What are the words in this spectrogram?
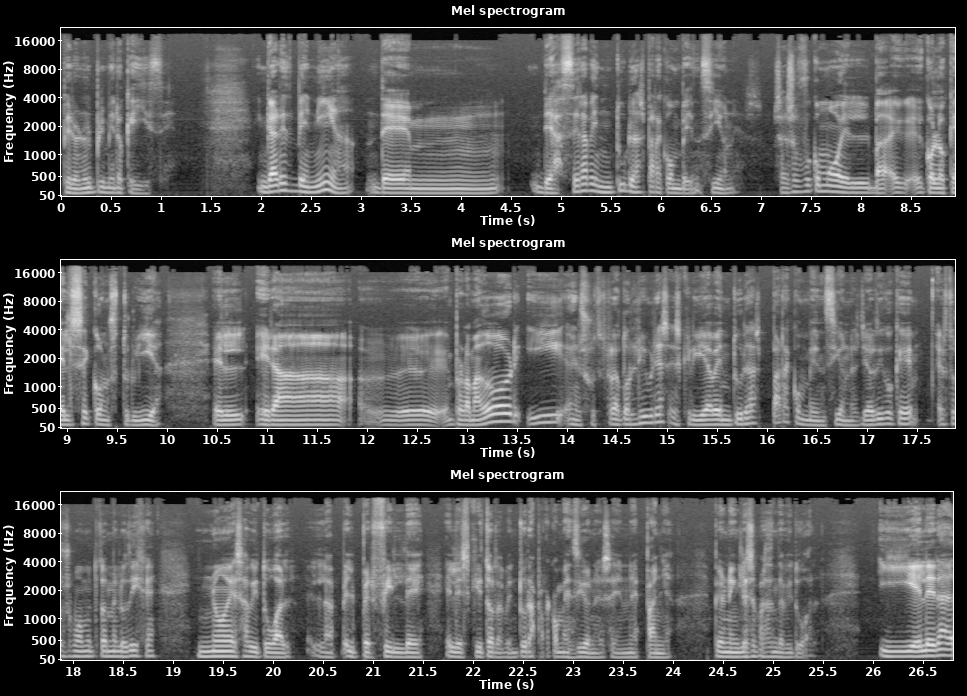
pero no el primero que hice. Gareth venía de, mm, de hacer aventuras para convenciones. O sea, eso fue como el, el- con lo que él se construía. Él era eh, programador y en sus ratos libres escribía aventuras para convenciones. Ya os digo que esto en su momento también lo dije, no es habitual el perfil de el escritor de aventuras para convenciones en España, pero en inglés es bastante habitual. Y él era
